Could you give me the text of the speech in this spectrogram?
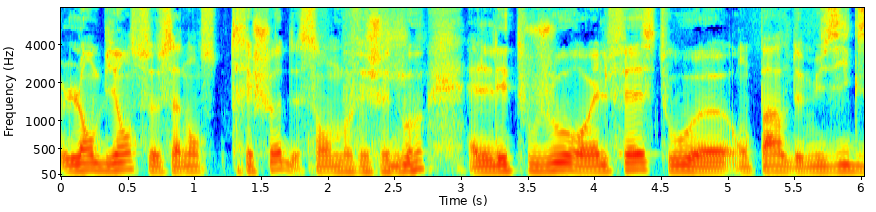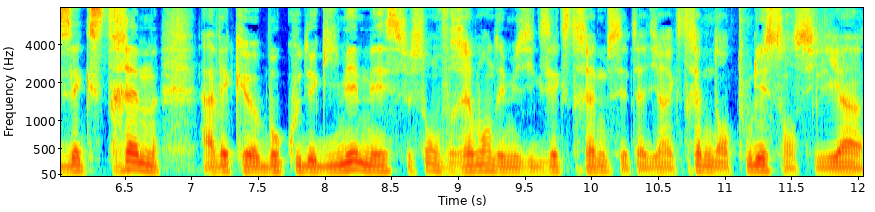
L'ambiance s'annonce très chaude, sans mauvais jeu de mots. Elle l'est toujours au Hellfest où euh, on parle de musiques extrêmes avec euh, beaucoup de guillemets, mais ce sont vraiment des musiques extrêmes, c'est-à-dire extrêmes dans tous les sens. Il y a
